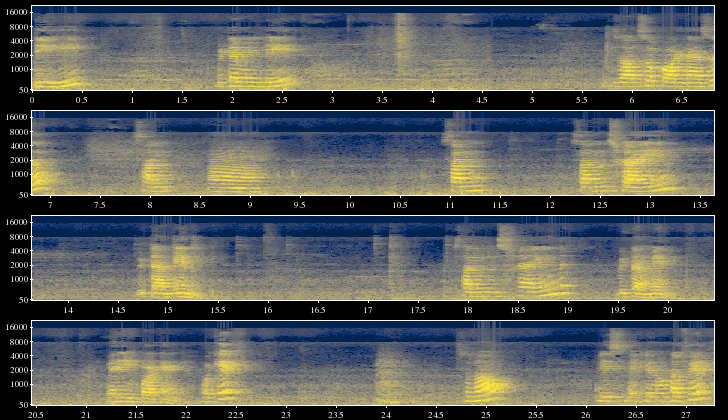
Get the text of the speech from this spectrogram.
D. Vitamin D is also called as a sun uh, sun sunshine vitamin. Sunshine vitamin. Very important. Okay? So now please make a note of it.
